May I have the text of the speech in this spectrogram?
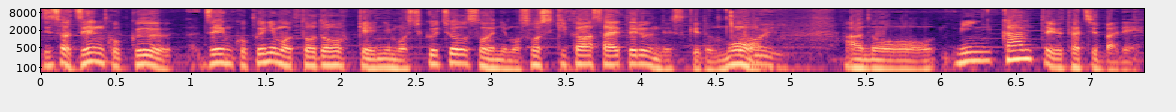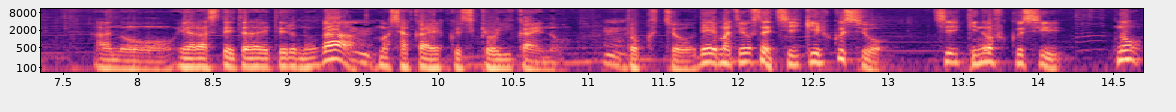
実は全国全国にも都道府県にも市区町村にも組織化はされてるんですけども、はい。あの民間という立場であのやらせていただいているのが、うん。まあ、社会福祉協議会のうん。特徴で、まあ、要するに地域福祉を地域の福祉の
